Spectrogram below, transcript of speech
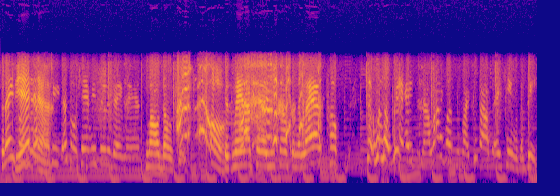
Today's yeah. that's gonna be that's gonna carry me through today, man. Small doses. I know. Because man, I tell you something. The last couple, well, look, we're April now. A lot of us was like 2018 was a beat,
